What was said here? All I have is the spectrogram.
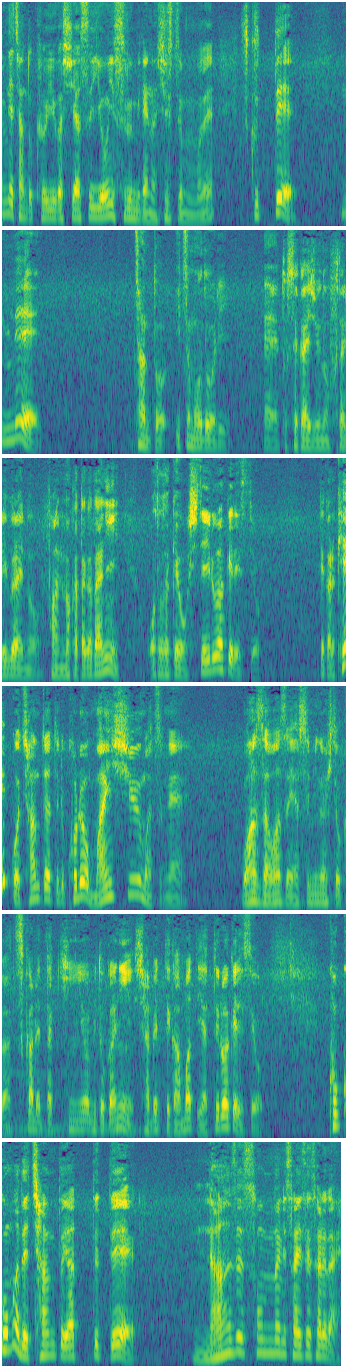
んで、ちゃんと共有がしやすいようにするみたいなシステムもね、作って、で、ちゃんといつも通り、えっ、ー、と、世界中の2人ぐらいのファンの方々にお届けをしているわけですよ。だから結構ちゃんとやってる。これを毎週末ね、わざわざ休みの日とか疲れた金曜日とかに喋って頑張ってやってるわけですよ。ここまでちゃんとやってて、なぜそんなに再生されない？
